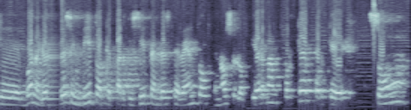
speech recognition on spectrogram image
que, bueno, yo les invito a que participen de este evento, que no se lo pierdan. ¿Por qué? Porque son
